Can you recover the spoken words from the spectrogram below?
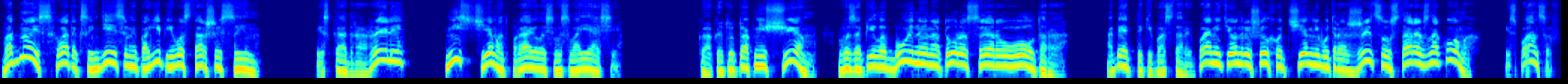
В одной из схваток с индейцами погиб его старший сын. Эскадра Релли ни с чем отправилась в Освояси. «Как это так ни с чем?» — возопила буйная натура сэра Уолтера. Опять-таки по старой памяти он решил хоть чем-нибудь разжиться у старых знакомых, испанцев,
